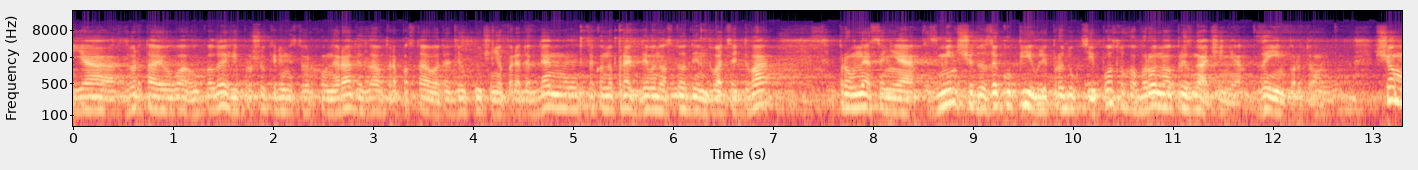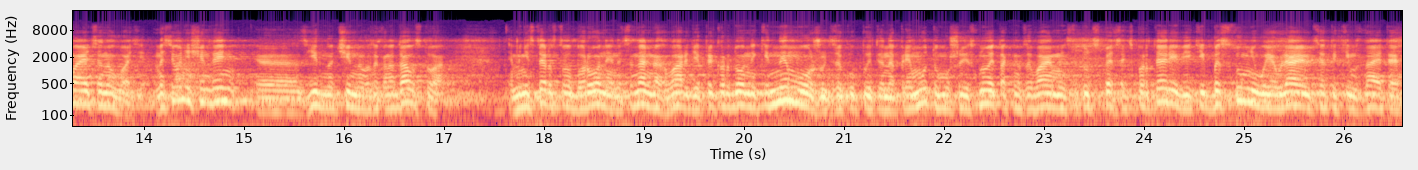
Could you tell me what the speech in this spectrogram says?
Я звертаю увагу колеги, прошу керівництво Верховної Ради завтра поставити для включення порядок денний законопроект 9122 про внесення змін щодо закупівлі продукції послуг оборонного призначення за імпортом. Що мається на увазі? На сьогоднішній день, е, згідно чинного законодавства, Міністерство оборони, Національна гвардія, прикордонники не можуть закупити напряму, тому що існує так називаємий інститут спецекспортерів, які без сумніву являються таким, знаєте,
